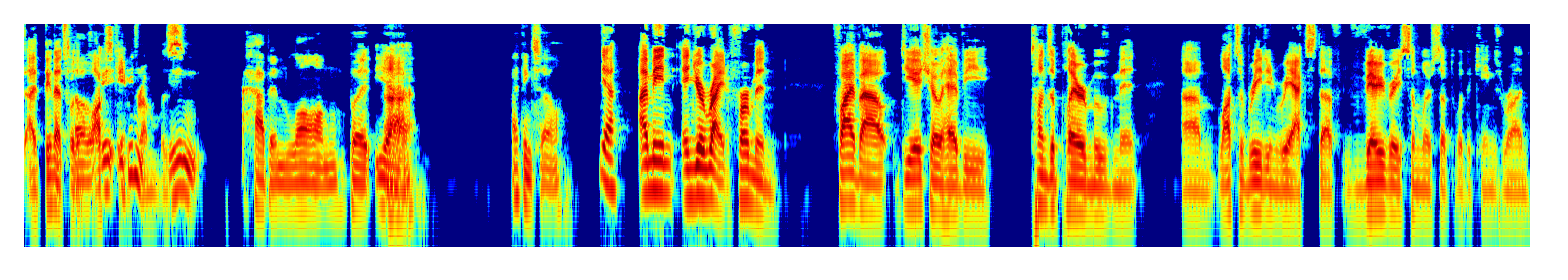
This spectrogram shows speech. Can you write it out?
I think that's where the blocks it, came it from. Was it didn't happen long, but yeah, uh, I think so. Yeah, I mean, and you're right, Furman five out, DHO heavy, tons of player movement, um, lots of read and react stuff. Very, very similar stuff to what the Kings run.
